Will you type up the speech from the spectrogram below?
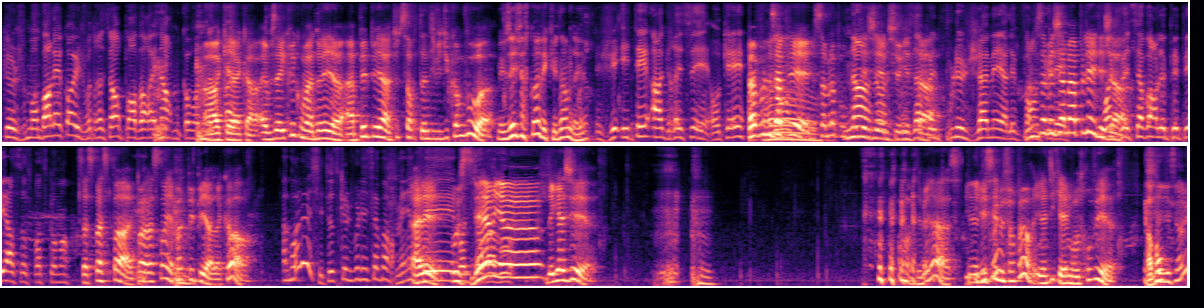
que je m'en bats les couilles. Je voudrais savoir pour avoir une arme comment ça Ah ok d'accord. Et vous avez cru qu'on va donner euh, un PPA à toutes sortes d'individus comme vous euh Mais vous allez faire quoi avec une arme d'ailleurs? J'ai été agressé, ok? Bah vous nous Oh. appelez, nous sommes là pour vous Non, protéger, non, monsieur je vous appelle plus jamais à Vous nous avez jamais appelé Moi, déjà je vais savoir le PPA, ça se passe comment? Ça se passe pas, et pour l'instant il n'y a pas de PPA, d'accord? Ah voilà, c'est tout ce que je voulais savoir. Merci. Allez, pousse. Derrière Dégagez Oh, des menaces Il a essaie de me faire peur, il a dit qu'il allait me retrouver. Ah bon sérieux,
